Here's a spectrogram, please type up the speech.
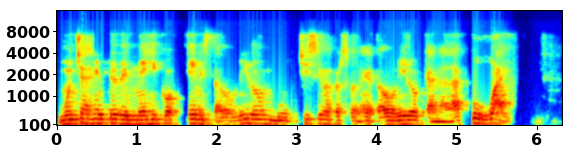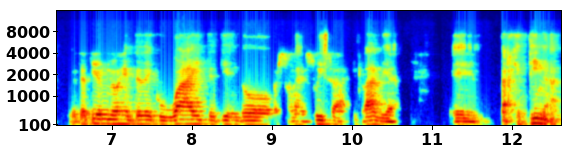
mucha gente de México en Estados Unidos, muchísimas personas en Estados Unidos, Canadá, Kuwait. Yo te atiendo gente de Kuwait, te atiendo personas de Suiza, Irlanda, eh, Argentina,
